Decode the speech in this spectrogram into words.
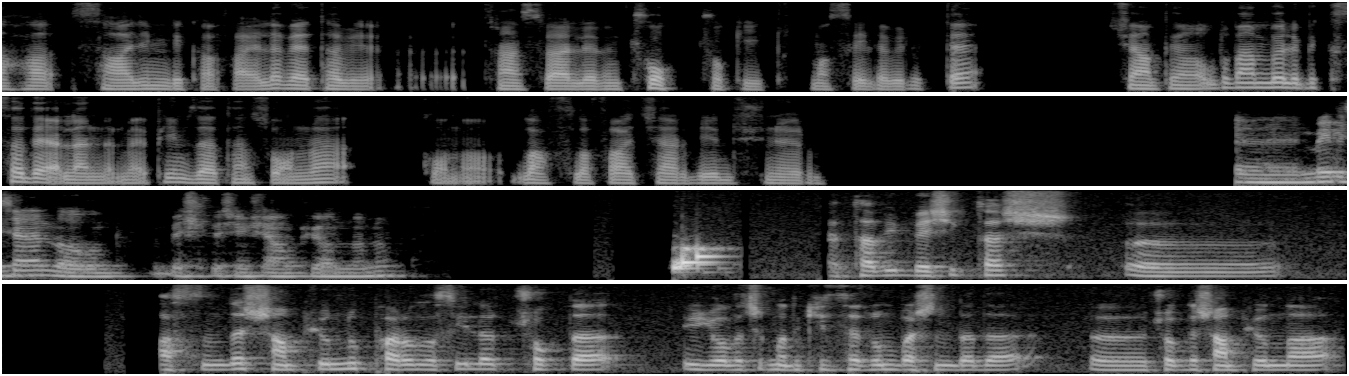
daha salim bir kafayla ve tabii transferlerin çok çok iyi tutmasıyla birlikte şampiyon oldu. Ben böyle bir kısa değerlendirme yapayım. Zaten sonra konu laf lafa açar diye düşünüyorum. E, Melih senden de alalım Beşiktaş'ın şampiyonluğunu. E, tabii Beşiktaş e, aslında şampiyonluk parolasıyla çok da yola çıkmadı ki sezon başında da e, çok da şampiyonluğa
